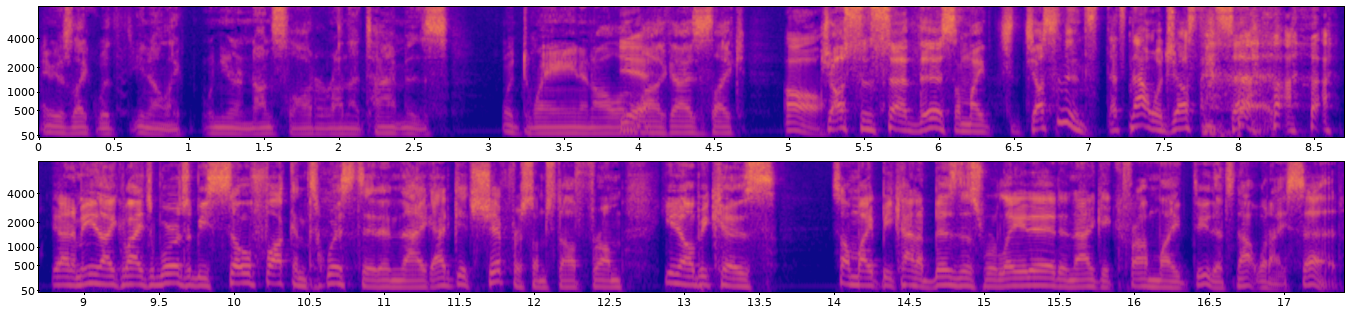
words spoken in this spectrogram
Maybe it was like with you know like when you're in Nunslaughter around that time is with Dwayne and all of Yeah. the guys. It's like. Oh. Justin said this. I'm like, Justin, that's not what Justin said. you know what I mean? Like my words would be so fucking twisted, and like I'd get shit for some stuff from you know because some might be kind of business related, and I'd get from like, dude, that's not what I said.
